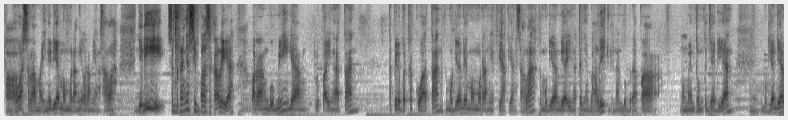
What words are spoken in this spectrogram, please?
Ah, bahwa selama ini dia memerangi orang yang salah. hmm. Jadi sebenarnya simpel sekali ya, orang bumi yang lupa ingatan tapi dapat kekuatan, kemudian dia memerangi pihak yang salah, kemudian dia ingatannya balik dengan beberapa momentum kejadian, Hmm. kemudian dia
